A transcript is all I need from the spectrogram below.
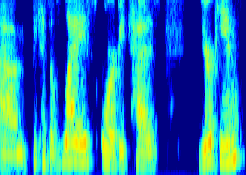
um, because of lice or because Europeans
